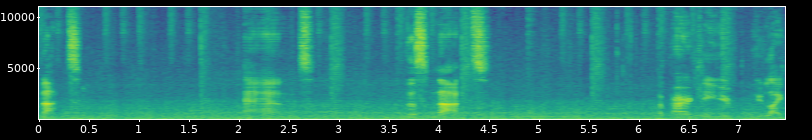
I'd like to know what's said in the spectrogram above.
nut. And this nut apparently you you like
